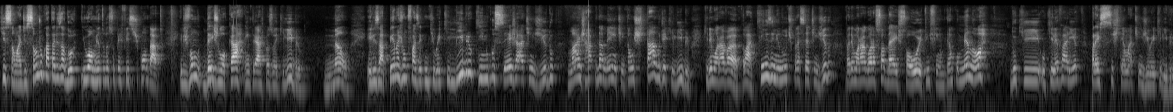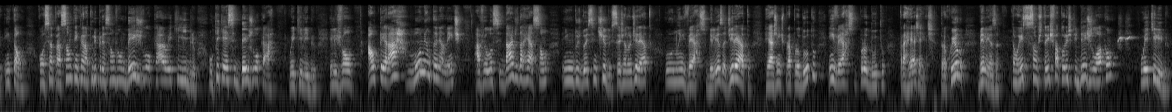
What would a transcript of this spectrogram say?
que são a adição de um catalisador e o aumento da superfície de contato. Eles vão deslocar, entre aspas, o equilíbrio? Não. Eles apenas vão fazer com que o equilíbrio químico seja atingido mais rapidamente. Então, o estado de equilíbrio, que demorava, lá, 15 minutos para ser atingido, vai demorar agora só 10, só 8, enfim, um tempo menor do que o que levaria para esse sistema atingir o equilíbrio. Então, concentração, temperatura e pressão vão deslocar o equilíbrio. O que é esse deslocar? o equilíbrio. Eles vão alterar momentaneamente a velocidade da reação em um dos dois sentidos, seja no direto ou no inverso, beleza? Direto, reagente para produto, inverso, produto para reagente. Tranquilo? Beleza. Então esses são os três fatores que deslocam o equilíbrio.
